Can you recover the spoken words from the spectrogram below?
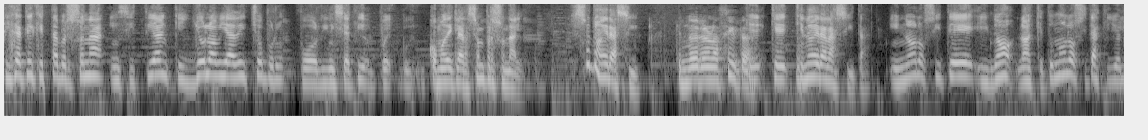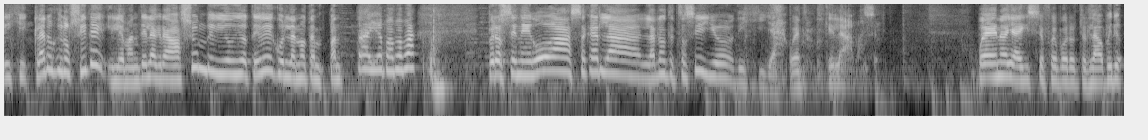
fíjate que esta persona insistía en que yo lo había dicho por, iniciativa, como declaración personal. Eso no era así. Que no era una cita. Que, no era la cita. Y no lo cité, y no, no, es que tú no lo citaste. Yo le dije, claro que lo cité, y le mandé la grabación de Video TV con la nota en pantalla, papá, papá. Pero se negó a sacar la, nota. Entonces yo dije, ya, bueno, ¿qué le vamos a hacer? Bueno, y ahí se fue por otro lado. Pero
